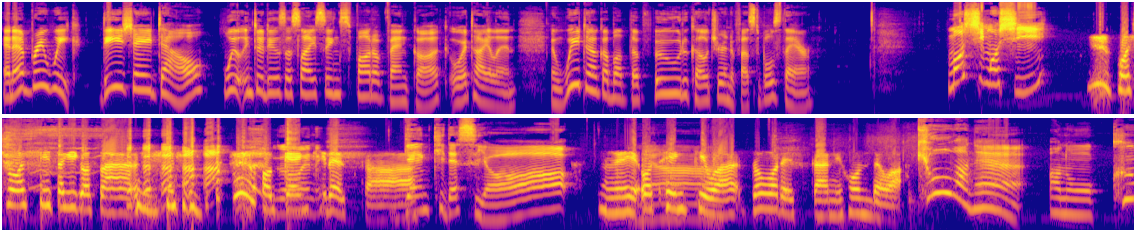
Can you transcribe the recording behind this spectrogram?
And every week, DJ Dao will introduce a sightseeing spot of Bangkok or Thailand, and we talk about the food, culture, and the festivals there. もしもし？もしもし、さぎこさん。お元気ですか？元気ですよ。はい、お天気はどうですか日本では？今日はね、あの曇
